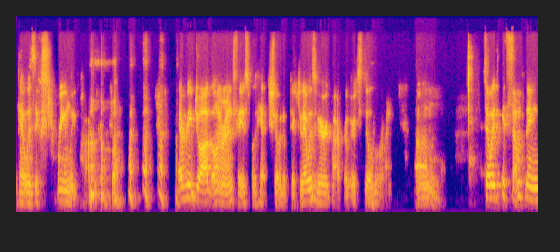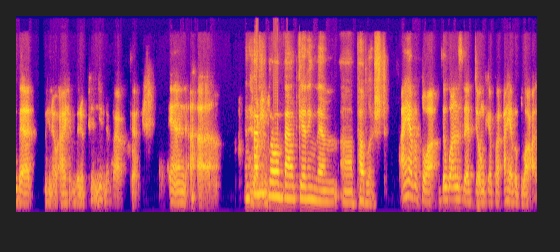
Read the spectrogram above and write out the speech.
That was extremely popular. Every dog owner on Facebook had showed a picture. That was very popular. It's still growing. Um, so it, it's something that you know I have an opinion about that, and uh, and how do you go about getting them uh, published? I have a blog. The ones that don't get, I have a blog.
